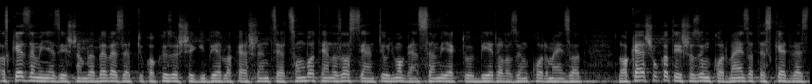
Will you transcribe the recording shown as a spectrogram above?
az kezdeményezésemre bevezettük a közösségi bérlakásrendszert szombathelyen, az azt jelenti, hogy magánszemélyektől bérel az önkormányzat lakásokat, és az önkormányzat ez kedvez,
